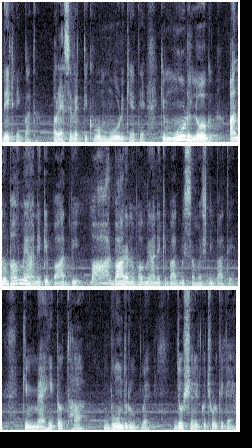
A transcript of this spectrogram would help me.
देख नहीं पाता। और ऐसे व्यक्ति को वो मूड कहते हैं कि मूड लोग अनुभव में आने के बाद भी बार बार अनुभव में आने के बाद भी समझ नहीं पाते कि मैं ही तो था बूंद रूप में जो शरीर को छोड़ के गया,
